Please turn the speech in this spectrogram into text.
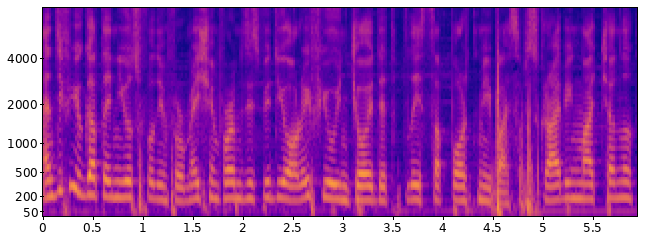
And if you got any useful information from this video or if you enjoyed it, please support me by subscribing my channel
